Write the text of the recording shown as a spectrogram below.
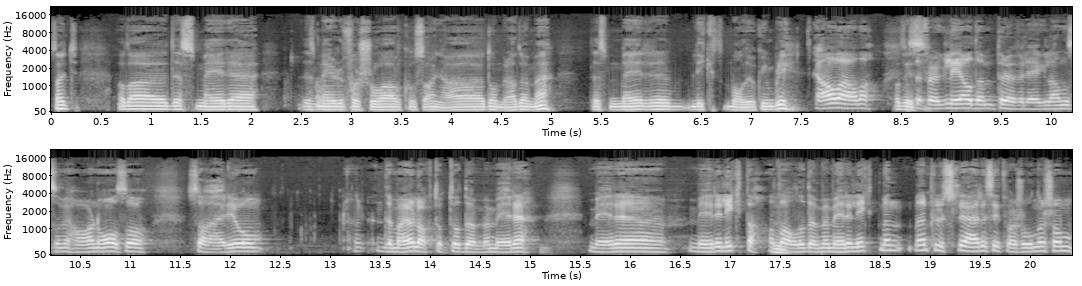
Sant? Og da dess mer, eh, dess mer du får se av hvordan andre dommere dømmer, dess mer likt må det jo kunne bli. Ja da, ja da. Selvfølgelig. Og de prøvereglene som vi har nå, så, så er det jo De er jo lagt opp til å dømme mer, mer, mer likt. da, Mm. At alle dømmer mer likt. Men, men plutselig er det situasjoner som,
